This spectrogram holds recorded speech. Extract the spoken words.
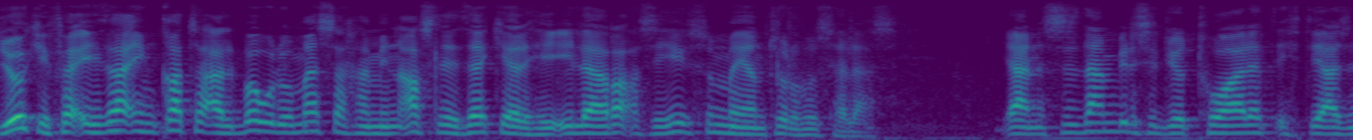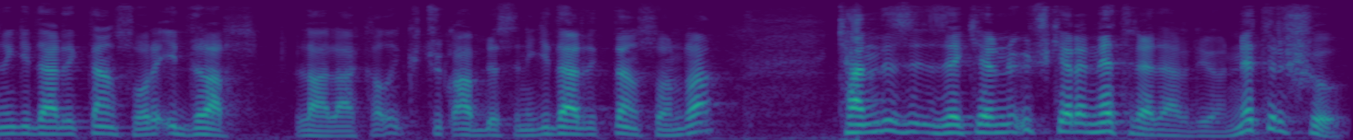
Diyor ki فَاِذَا اِنْقَطَعَ الْبَوْلُ مَسَحَ مِنْ أَصْلِ ذَكَرِهِ اِلَى رَأْسِهِ ثُمَّ يَنْتُرُهُ سَلَاسٍ Yani sizden birisi diyor tuvalet ihtiyacını giderdikten sonra idrarla alakalı küçük abdestini giderdikten sonra kendi zekerini üç kere netreder diyor. Netir şu.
